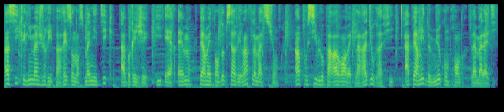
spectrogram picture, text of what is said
ainsi que l'imagerie par résonance magnétique, abrégée IRM, permettant d'observer l'inflammation, impossible auparavant avec la radiographie, a permis de mieux comprendre la maladie.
